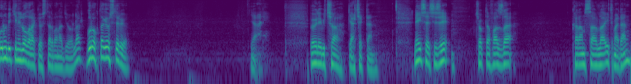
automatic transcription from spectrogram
Bunu bikinili olarak göster bana diyorlar. Grok da gösteriyor. Yani böyle bir çağ gerçekten. Neyse sizi çok da fazla karamsarlığa itmeden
